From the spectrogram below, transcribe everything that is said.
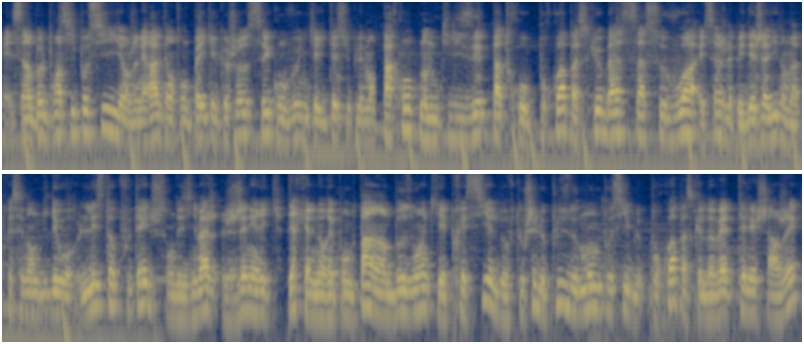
Et c'est un peu le principe aussi, en général quand on paye quelque chose, c'est qu'on veut une qualité supplémentaire. Par contre, n'en utilisez pas trop. Pourquoi? Parce que bah ça se voit, et ça je l'avais déjà dit dans ma précédente vidéo, les stock footage sont des images génériques. C'est-à-dire qu'elles ne répondent pas à un besoin qui est précis, elles doivent toucher le plus de monde possible. Pourquoi? Parce qu'elles doivent être téléchargées,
